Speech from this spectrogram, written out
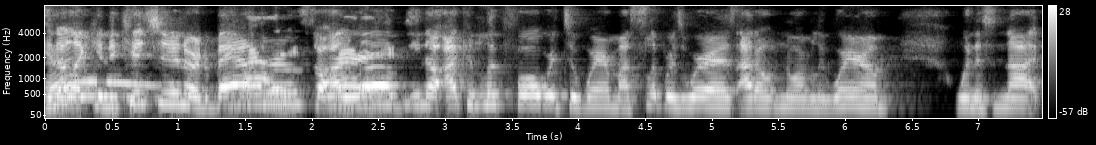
You know, like in the kitchen or the bathroom. Right, so right. I love, you know, I can look forward to wearing my slippers, whereas I don't normally wear them when it's not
